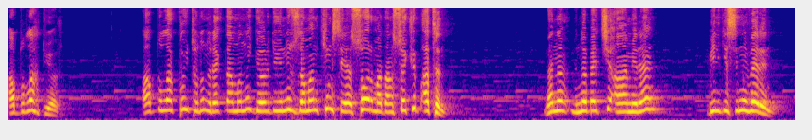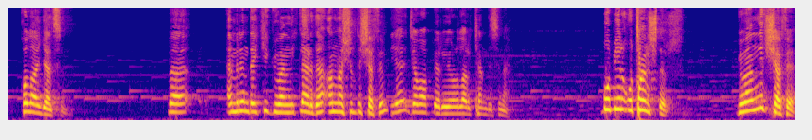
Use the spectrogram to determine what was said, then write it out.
Abdullah diyor. Abdullah Kuytul'un reklamını gördüğünüz zaman kimseye sormadan söküp atın. Ve nö- nöbetçi amire bilgisini verin. Kolay gelsin. Ve emrindeki güvenlikler de anlaşıldı şefim diye cevap veriyorlar kendisine. Bu bir utançtır. Güvenlik şefi.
